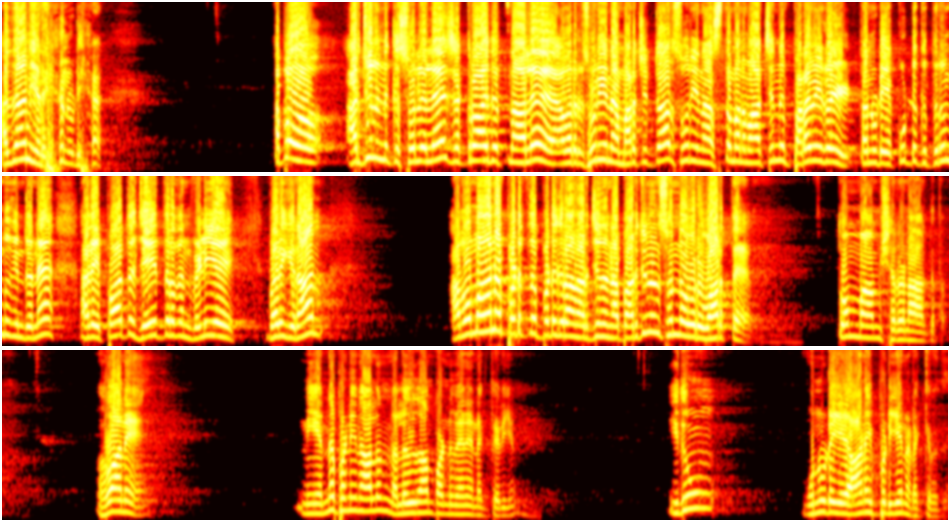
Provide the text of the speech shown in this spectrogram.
அதுதான் என்னுடைய அப்போது அர்ஜுனனுக்கு சொல்லலை சக்கராயுதத்தினால அவர் சூரியனை மறைச்சிட்டார் சூரியன் அஸ்தமனம் ஆச்சுன்னு பறவைகள் தன்னுடைய கூட்டுக்கு திரும்புகின்றன. அதை பார்த்து ஜெயத்ரதன் வெளியே வருகிறான். அவமானப்படுத்தப்படுகிறான் அர்ஜுனன். அப்போ அர்ஜுனன் சொன்ன ஒரு வார்த்தை தொம்மாம் சரணாகதம். பகவானே நீ என்ன பண்ணினாலும் நல்லதுதான் பண்ணுவேன்னு எனக்கு தெரியும். இதுவும் உன்னுடைய ஆணைப்படியே நடக்கிறது.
